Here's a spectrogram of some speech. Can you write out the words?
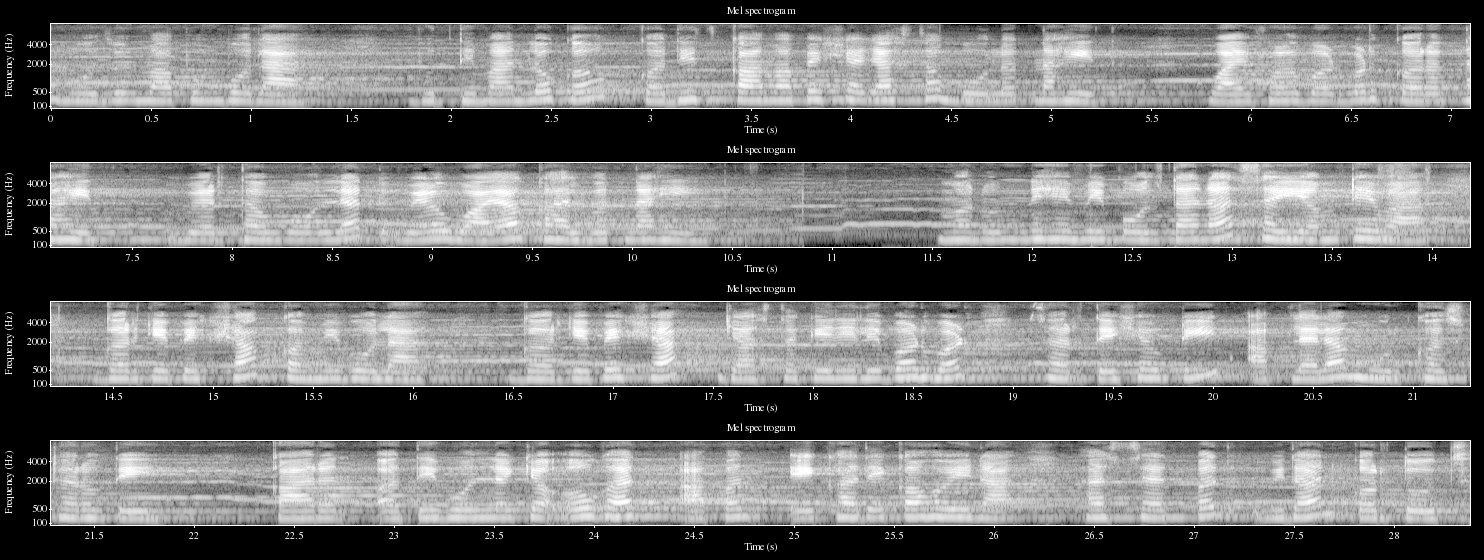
मोजून मापून बोला. बुद्धिमान लोक कधीच कामापेक्षा जास्त बोलत नाहीत. वायफळ बडबड करत नाहीत. व्यर्थ बोलण्यात वेळ वाया घालवत नाही. म्हणून नेहमी बोलताना संयम ठेवा. गरजेपेक्षा कमी बोला. गरजेपेक्षा जास्त केलेली बडबड सरते शेवटी आपल्याला मूर्खच ठरवते. कारण अति बोलण्याच्या ओघात आपण एखादे का होईना हास्यास्पद विधान करतोच.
